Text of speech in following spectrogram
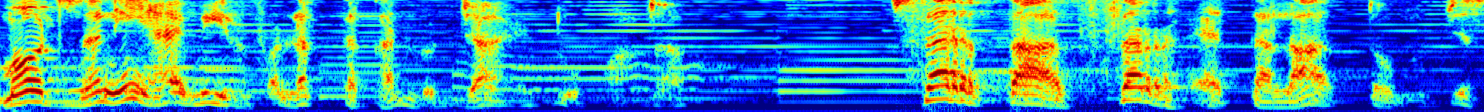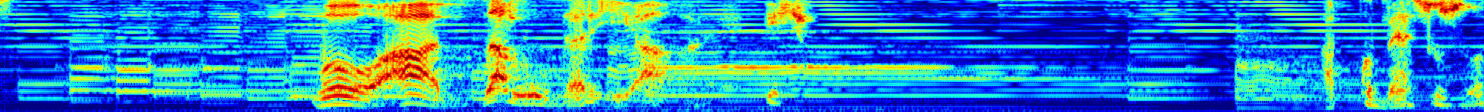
मौत जनी है मीर फलक तक हर लुज्जा है तूफाजा सरता सर है, तला तुम जिस। वो आज़म दरिया है, इश्क। आपको महसूस हो?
